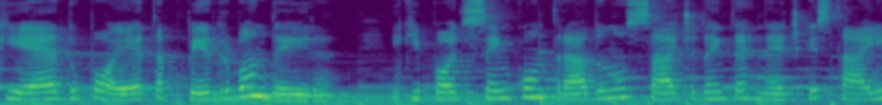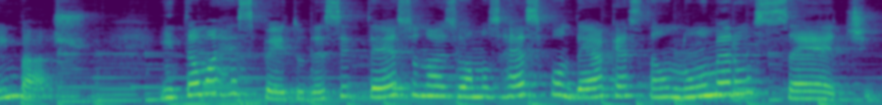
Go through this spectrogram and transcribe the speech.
que é do poeta Pedro Bandeira e que pode ser encontrado no site da internet que está aí embaixo. Então, a respeito desse texto, nós vamos responder a questão número 7.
